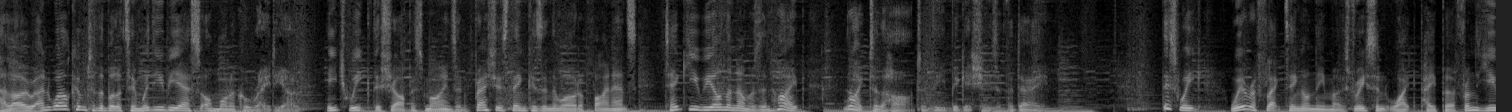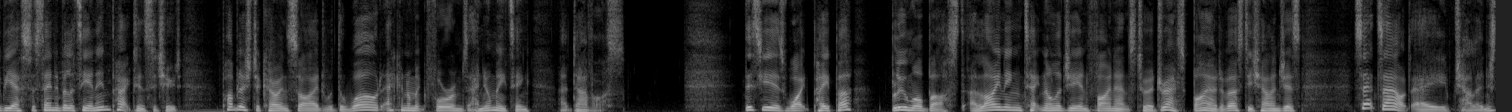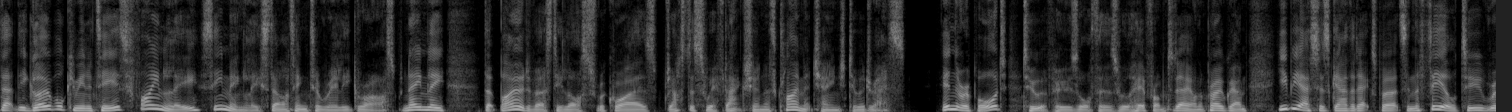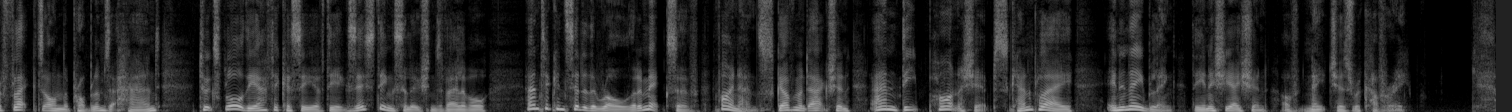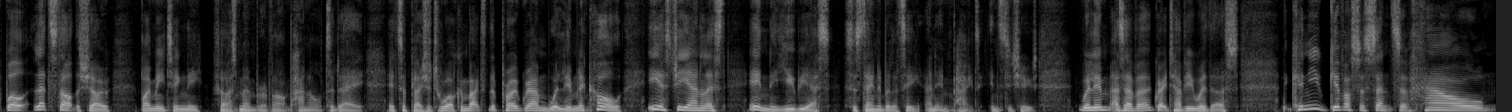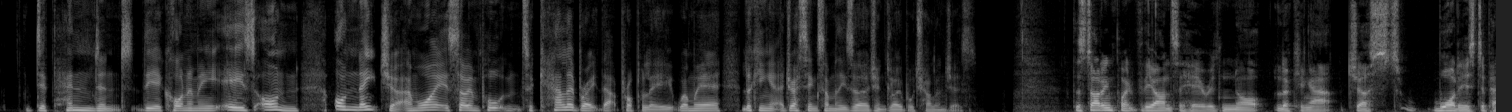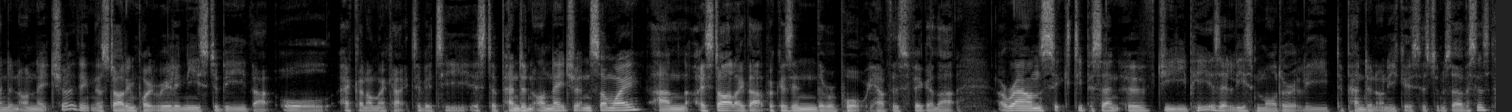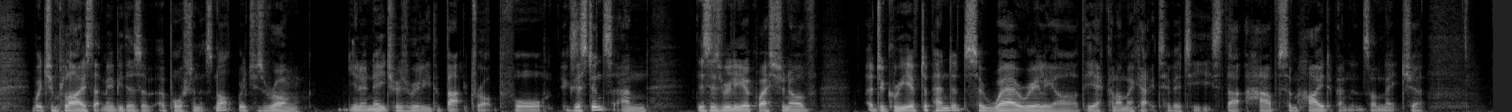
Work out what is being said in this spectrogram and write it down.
Hello and welcome to the Bulletin with UBS on Monocle Radio. Each week, the sharpest minds and freshest thinkers in the world of finance take you beyond the numbers and hype, right to the heart of the big issues of the day. This week, we're reflecting on the most recent white paper from the UBS Sustainability and Impact Institute, published to coincide with the World Economic Forum's annual meeting at Davos. This year's white paper, Bloom or Bust Aligning Technology and Finance to Address Biodiversity Challenges, sets out a challenge that the global community is finally, seemingly, starting to really grasp namely, that biodiversity loss requires just as swift action as climate change to address. In the report, two of whose authors we'll hear from today on the programme, UBS has gathered experts in the field to reflect on the problems at hand, to explore the efficacy of the existing solutions available, and to consider the role that a mix of finance, government action, and deep partnerships can play in enabling the initiation of nature's recovery. Well, let's start the show by meeting the first member of our panel today. It's a pleasure to welcome back to the programme William Nicolle, ESG analyst in the UBS Sustainability and Impact Institute. William, as ever, great to have you with us. Can you give us a sense of how dependent the economy is on on nature and why it's so important to calibrate that properly when we're looking at addressing some of these urgent global challenges? The starting point for the answer here is not looking at just what is dependent on nature. I think the starting point really needs to be that all economic activity is dependent on nature in some way. And I start like that because in the report we have this figure that around 60% of GDP is at least moderately dependent on ecosystem services, which implies that maybe there's a, a portion that's not, which is wrong. You know, nature is really the backdrop for existence. And this is really a question of a degree of dependence. So, where really are the economic activities that have some high dependence on nature?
